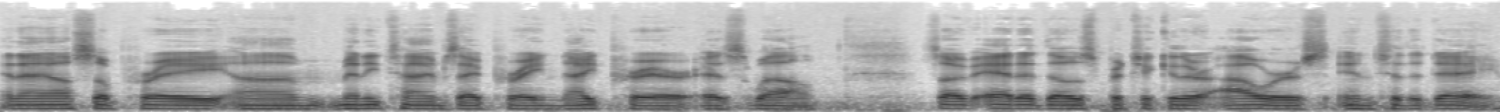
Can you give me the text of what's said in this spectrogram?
and I also pray um, many times I pray night prayer as well. So I've added those particular hours into the day.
